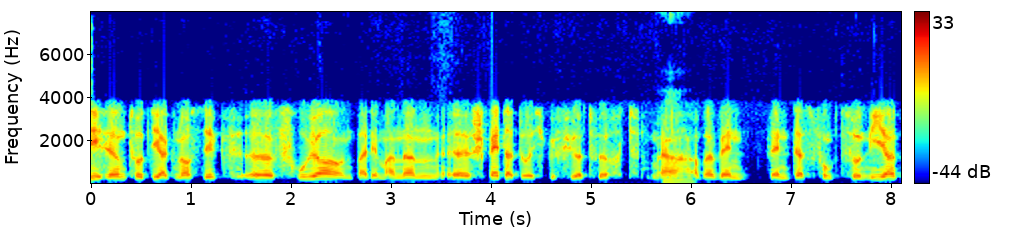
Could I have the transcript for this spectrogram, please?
die Hirntoddiagnostik äh, früher und bei dem anderen äh, später durchgeführt wird. Ja, aber wenn, wenn das funktioniert,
